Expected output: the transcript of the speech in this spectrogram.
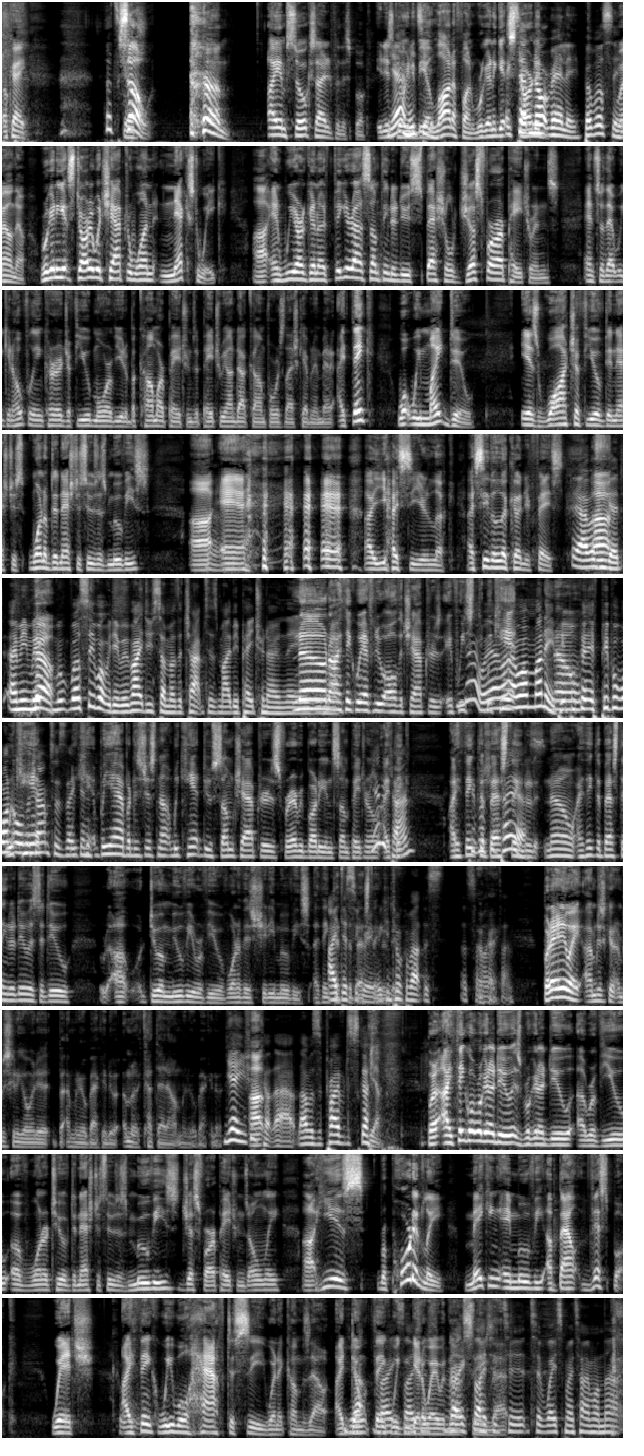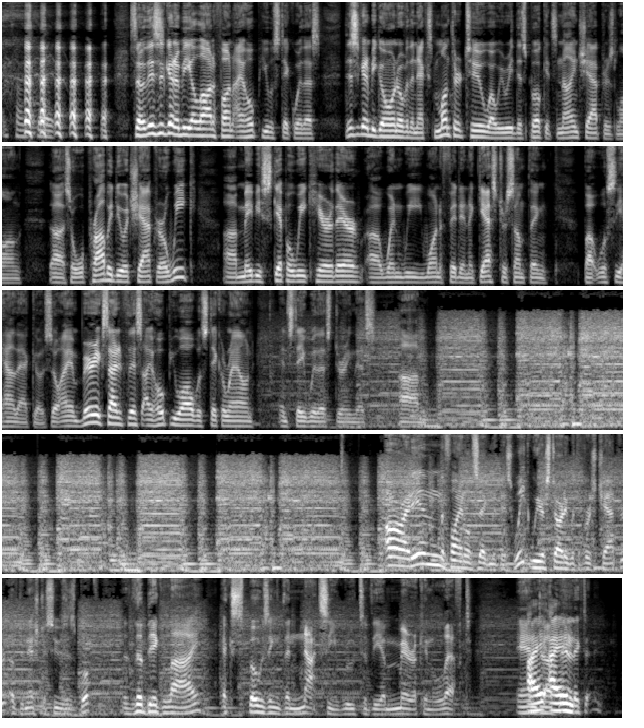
Okay, That's good. so, I am so excited for this book. It is Yeah, going to be a lot of fun. We're going to get except started. not really, but we'll see. Well, no, we're going to get started with chapter one next week, uh, and we are going to figure out something to do special just for our patrons, and so that we can hopefully encourage a few more of you to become our patrons at patreon.com forward slash Kevin and Bennett. I think what we might do is watch a few of Dinesh, one of Dinesh D'Souza's movies. Uh, and uh, I see your look. I see the look on your face. yeah, it wasn't Uh, good. I mean, we, no. we- we'll see what we do. We might do some of the chapters, might be patron only. No, no, I think we have to do all the chapters. If we, No, we can't, I want money. No, People can, if people want all the chapters, they can. but yeah, but it's just not. We can't do some chapters for everybody and some patron. Yeah, we I can. think. I think People the best thing to do, no, I think the best thing to do is to do uh, do a movie review of one of his shitty movies. I think I that's the best disagree. thing We can do. talk about this at some Okay. other time. But anyway, I'm just gonna I'm just gonna go into it. but I'm gonna go back into it. I'm gonna cut that out. I'm gonna go back into it. Yeah, you should Uh, cut that out. That was a private discussion. Yeah. But I think what we're going to do is we're going to do a review of one or two of Dinesh D'Souza's movies just for our patrons only. Uh, he is reportedly making a movie about this book, which I think we will have to see when it comes out. I Yeah, don't think we can get away with very not seeing excited that. to to waste my time on that. So this is going to be a lot of fun. I hope you will stick with us. This is going to be going over the next month or two while we read this book. It's nine chapters long, uh, so we'll probably do a chapter a week. Uh, maybe skip a week here or there uh, when we want to fit in a guest or something. But we'll see how that goes. So I am very excited for this. I hope you all will stick around and stay with us during this. Um, All right, in the final segment this week, we are starting with the first chapter of Dinesh D'Souza's book, The Big Lie Exposing the Nazi Roots of the American Left. And I- uh, I- Benedict,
